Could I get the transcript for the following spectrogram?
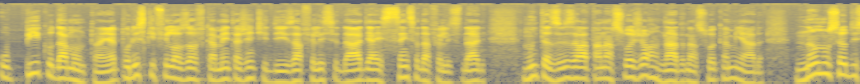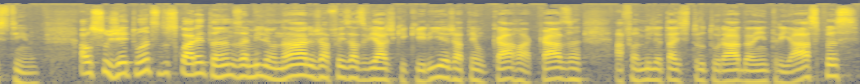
o pico da montanha. É por isso que filosoficamente a gente diz a felicidade, a essência da felicidade, muitas vezes ela está na sua jornada, na sua caminhada, não no seu destino. Ao sujeito antes dos 40 anos é milionário, já fez as viagens que queria, já tem um carro, a casa, a família está estruturada entre aspas.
